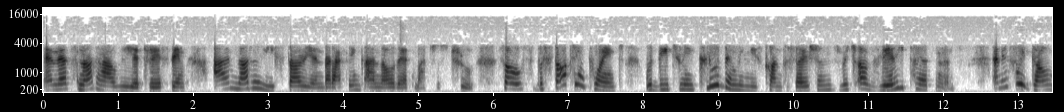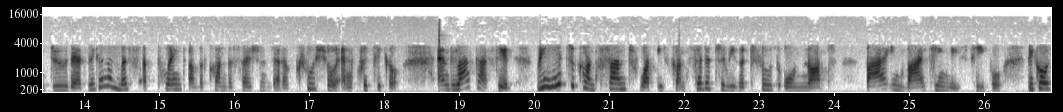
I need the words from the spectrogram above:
And that's not how we address them. I'm not a historian, but I think I know that much is true. So the starting point would be to include them in these conversations, which are very pertinent. And if we don't do that, we're going to miss a point of the conversations that are crucial and critical. And like I said, we need to confront what is considered to be the truth or not by inviting these people because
